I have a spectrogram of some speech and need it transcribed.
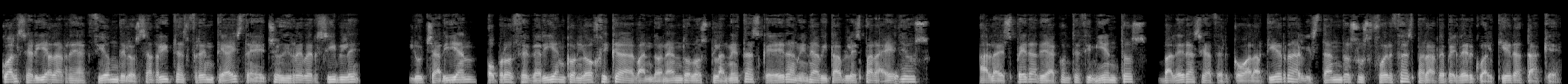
¿Cuál sería la reacción de los sadritas frente a este hecho irreversible? ¿Lucharían, o procederían con lógica abandonando los planetas que eran inhabitables para ellos? A la espera de acontecimientos, Valera se acercó a la Tierra alistando sus fuerzas para repeler cualquier ataque.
